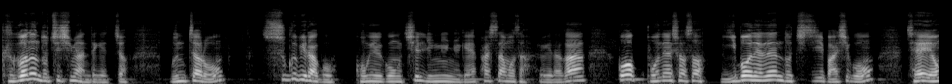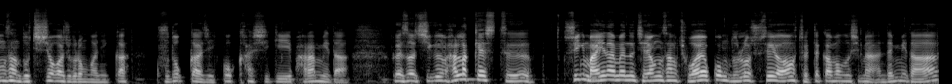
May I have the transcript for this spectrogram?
그거는 놓치시면 안 되겠죠. 문자로 수급이라고 010-7666-8354 여기다가 꼭 보내셔서 이번에는 놓치지 마시고 제 영상 놓치셔가지고 그런 거니까 구독까지 꼭 하시기 바랍니다. 그래서 지금 한라캐스트 수익 많이 나면은 제 영상 좋아요 꼭 눌러주세요. 절대 까먹으시면 안 됩니다.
